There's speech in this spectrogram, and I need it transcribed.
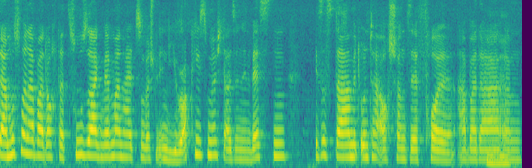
Da muss man aber doch dazu sagen, wenn man halt zum Beispiel in die Rockies möchte, also in den Westen, ist es da mitunter auch schon sehr voll. Aber da mhm. ähm,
